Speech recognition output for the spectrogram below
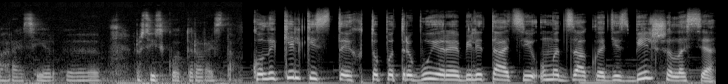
агресії е, російського терориста. Коли кількість тих, хто потребує реабілітації у медзакладі збільшилася,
